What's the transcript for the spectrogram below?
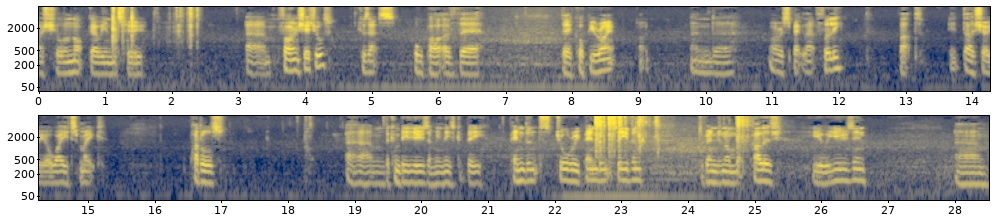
I shall not go into um, schedules because that's all part of their their copyright, and uh, I respect that fully. But it does show you a way to make puddles um, that can be used. I mean, these could be pendants, jewellery pendants, even depending on what colours you were using. Um,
